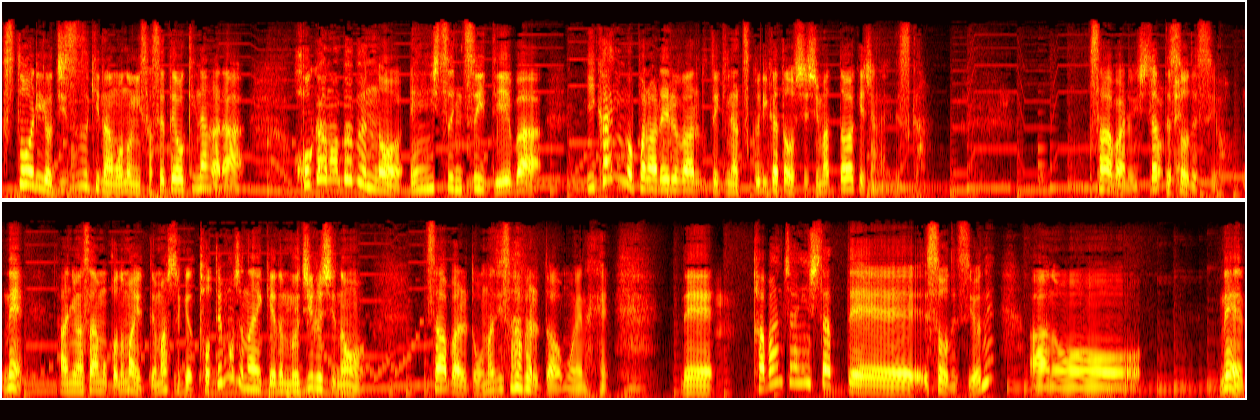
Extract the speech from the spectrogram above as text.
スストーリーを地続きなものにさせておきながら、他の部分の演出について言えば、いかにもパラレルワールド的な作り方をしてしまったわけじゃないですか。サーバルにしたってそうですよ。ね。ハニワさんもこの前言ってましたけど、とてもじゃないけど、無印のサーバルと同じサーバルとは思えない。で、カバンちゃんにしたって、そうですよね。あのーね、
